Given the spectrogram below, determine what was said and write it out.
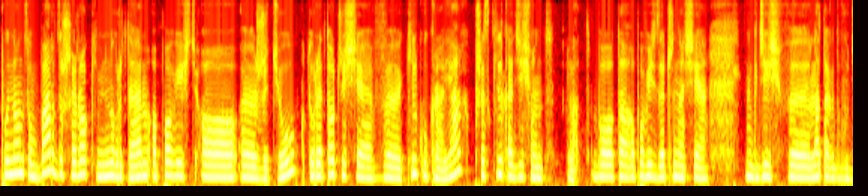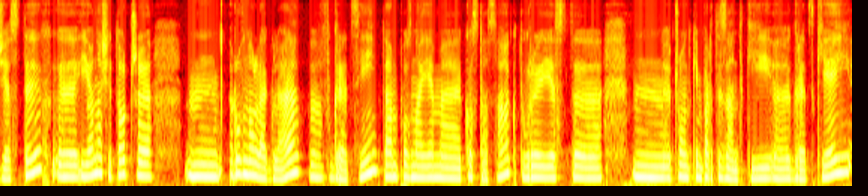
płynącą bardzo szerokim nurtem opowieść o e, życiu, które toczy się w kilku krajach przez kilkadziesiąt lat, bo ta opowieść zaczyna się gdzieś w latach dwudziestych y, i ona się toczy mm, równolegle w Grecji. Tam poznajemy Kostasa, który jest y, mm, członkiem partyzantki y, greckiej.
